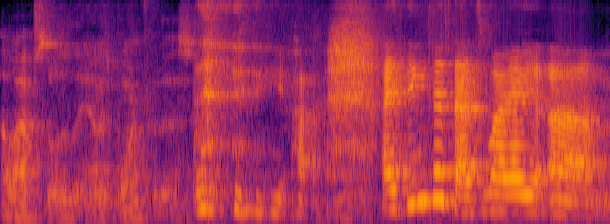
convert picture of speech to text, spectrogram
Oh, absolutely. I was born for this. yeah. I think that that's why um,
